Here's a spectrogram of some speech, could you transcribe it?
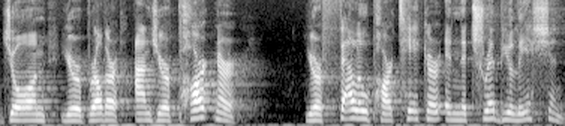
John, your brother and your partner, your fellow partaker in the tribulation.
